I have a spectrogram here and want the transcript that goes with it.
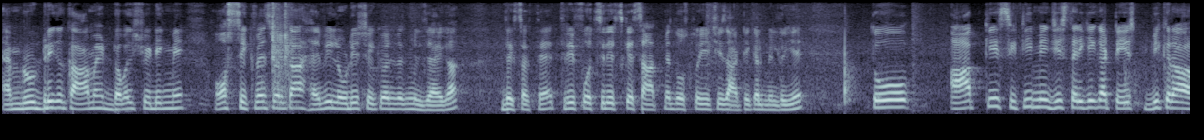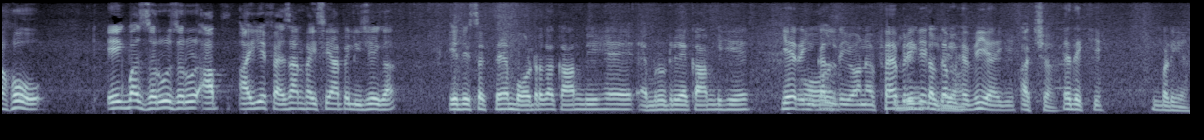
एम्ब्रॉयडरी का काम है डबल शेडिंग में और सीक्वेंस वर्क का हैवी लोडी सीक्वेंस वर्क मिल जाएगा। देख सकते हैं थ्री फोर्थ स्लीव्स के साथ में दोस्तों ये चीज़ आर्टिकल मिल रही है। तो आपके सिटी में जिस तरीके का टेस्ट बिक रहा हो एक बार ज़रूर ज़रूर आप आइए फैज़ान भाई से यहाँ पे लीजिएगा। ये देख सकते हैं बॉर्डर का काम भी है एम्ब्रॉयडरी का काम भी है ये रिंकल रियोन है फैब्रिक एकदम हैवी आएगी। अच्छा। ये देखिए। बढ़िया।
